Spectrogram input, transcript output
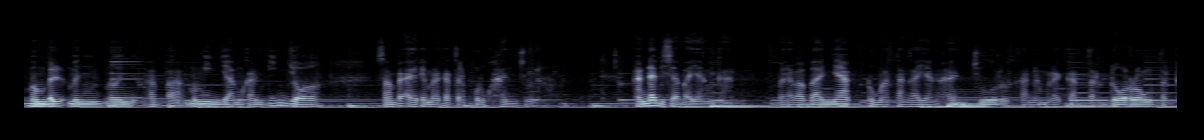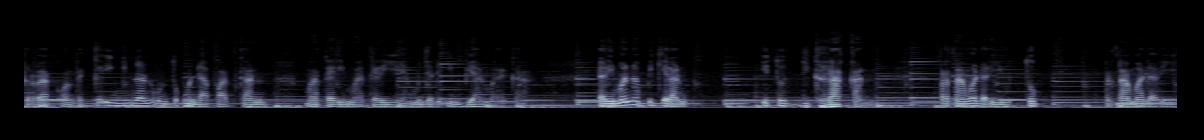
membel, men, men, apa, meminjamkan pinjol sampai akhirnya mereka terpuruk hancur. Anda bisa bayangkan Berapa banyak rumah tangga yang hancur karena mereka terdorong, tergerak oleh keinginan untuk mendapatkan materi-materi yang menjadi impian mereka. Dari mana pikiran itu digerakkan? Pertama dari YouTube, pertama dari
